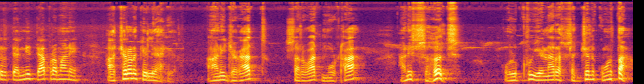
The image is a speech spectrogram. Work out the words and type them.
तर त्यांनी त्याप्रमाणे आचरण केले आहे. आणि जगात सर्वात मोठा आणि सहज ओळखू येणारा सज्जन कोणता?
